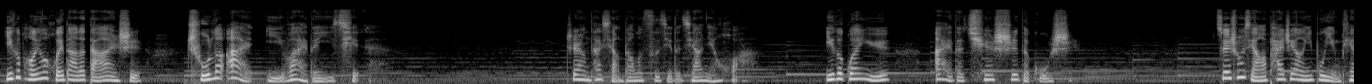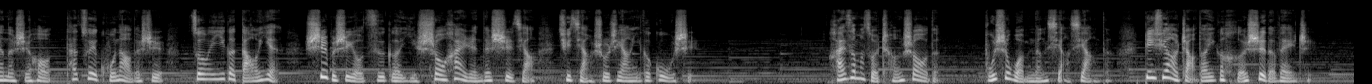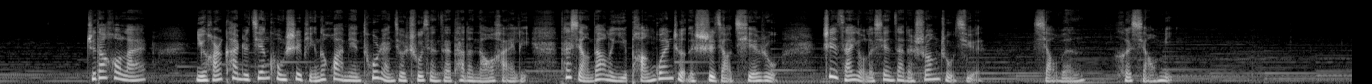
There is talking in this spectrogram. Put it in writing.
一个朋友回答的答案是：除了爱以外的一切。这让他想到了自己的嘉年华，一个关于爱的缺失的故事。最初想要拍这样一部影片的时候，他最苦恼的是，作为一个导演，是不是有资格以受害人的视角去讲述这样一个故事？孩子们所承受的，不是我们能想象的，必须要找到一个合适的位置。直到后来，女孩看着监控视频的画面，突然就出现在她的脑海里。她想到了以旁观者的视角切入，这才有了现在的双主角，小文和小米。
